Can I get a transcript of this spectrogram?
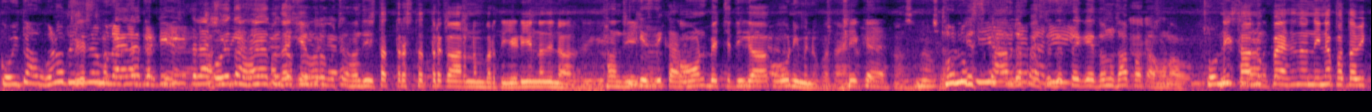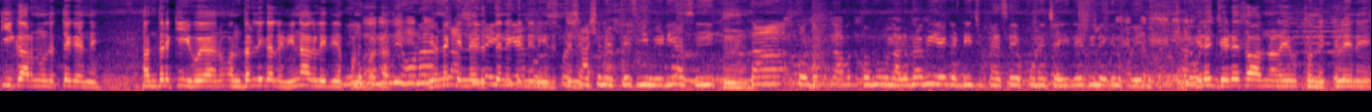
ਕੋਈ ਤਾਂ ਹੋਊਗਾ ਨਾ ਉੱਥੇ ਜਿਹਨਾਂ ਮੁਲਾਕਾਤ ਕਰਕੇ ਆਇਆ। ਉਹ ਤਾਂ ਹੈ ਤੁਸੀਂ ਦੱਸੋ ਜਰਾ ਕੁਝ ਹਾਂਜੀ। 77 77 ਕਾਰ ਨੰਬਰ ਦੀ ਜਿਹੜੀ ਇਹਨਾਂ ਦੇ ਨਾਲ ਸੀਗੀ। ਹਾਂਜੀ। ਕਿਸ ਦੀ ਕਾਰਨ ਕੌਣ ਵਿੱਚ ਸੀਗਾ ਉਹ ਨਹੀਂ ਮੈਨੂੰ ਪਤਾ ਠੀਕ ਹੈ। ਤੁਹਾਨੂੰ ਕਿਸ ਕੀ ਕਾਰ ਦੇ ਲੱਗਦਾ ਪੈਸੇ ਭਾਜੀ? ਦਿੱਤੇ ਗਏ? ਤੁਹਾਨੂੰ ਸਭ ਪਤਾ ਹੋਣਾ ਉਹ। ਨਹੀਂ ਸਾਨੂੰ ਪੈਸੇ ਦਾ ਨਹੀਂ ਨਾ ਪਤਾ ਵੀ ਕੀ ਕਾਰਨ ਨੂੰ ਦਿੱਤੇ ਗਏ ਨੇ। ਅੰਦਰ ਕੀ ਹੋਇਆ ਇਹਨੂੰ? ਅੰਦਰਲੀ ਗੱਲ ਨਹੀਂ ਨਾ ਅਗਲੀ ਦੀ ਆਪਾਂ ਨੂੰ ਪਤਾ। ਵੀ ਉਹਨੇ ਕਿੰਨੇ ਦਿੱਤੇ ਨੇ ਕਿੰਨੇ ਨਹੀਂ ਦਿੱਤੇ ਨੇ। ਪ੍ਰਸ਼ਾਸਨ ਇੱਥੇ ਸੀ ਮੀਡੀਆ ਸੀ ਤਾਂ ਤੁਹਾਡੇ ਮੁਤਾਬਕ ਤੁਹਾਨੂੰ ਲੱਗਦਾ ਵੀ ਇਹ ਗੱਡੀ 'ਚ ਪੈਸੇ ਹੋਣੇ ਚਾਹੀਦੇ ਸੀ ਲੇਕਿਨ ਹੋਏ ਨਹੀਂ। ਜਿਹੜੇ ਜਿਹੜੇ ਹਿਸਾਬ ਨਾਲ ਇਹ ਉੱਥੋਂ ਨਿਕਲੇ ਨੇ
